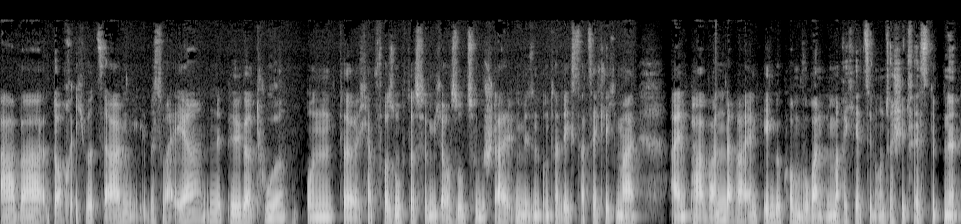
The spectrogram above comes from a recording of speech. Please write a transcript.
Aber doch, ich würde sagen, es war eher eine Pilgertour. Und äh, ich habe versucht, das für mich auch so zu gestalten. Wir sind unterwegs tatsächlich mal ein paar Wanderer entgegengekommen. Woran mache ich jetzt den Unterschied fest? Es gibt eine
